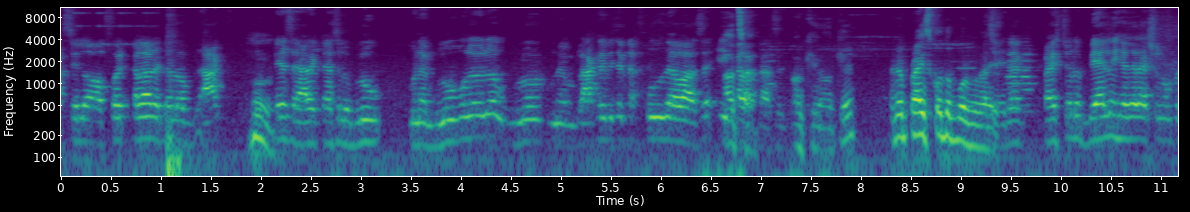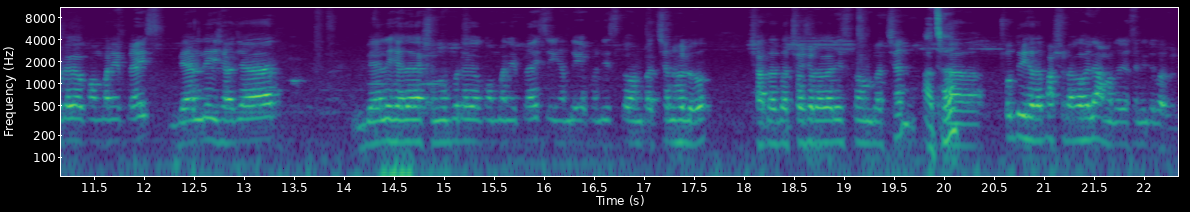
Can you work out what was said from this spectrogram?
আছে হলো অফ হোয়াইট কালার এটা হলো ব্ল্যাক ঠিক আছে আরেকটা আছে ব্লু মানে ব্লু বলে হলো ব্লু মানে ব্ল্যাকের ভিতরে একটা ফুল দেওয়া আছে এই। কালারটা আছে। ওকে ওকে। এটার প্রাইস কত পড়বে ভাই? এটা প্রাইস হলো বিয়াল্লিশ হাজার একশো নব্বই টাকা কোম্পানির প্রাইস বিয়াল্লিশ হাজার বিয়াল্লিশ হাজার একশো নব্বই টাকা কোম্পানির প্রাইস এখান থেকে আপনি ডিসকাউন্ট পাচ্ছেন হলো সাত হাজার ছশো টাকা ডিসকাউন্ট পাচ্ছেন। আচ্ছা। চৌত্রিশ হাজার পাঁচশো টাকা হলে আমাদের কাছে নিতে পারবেন।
